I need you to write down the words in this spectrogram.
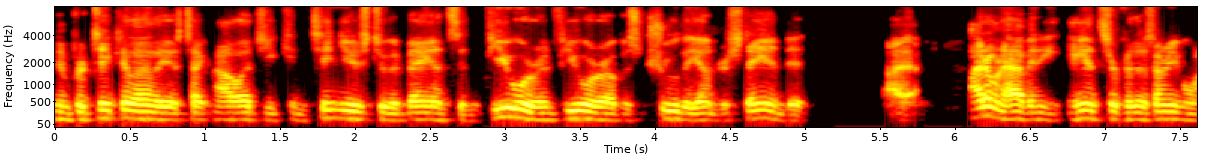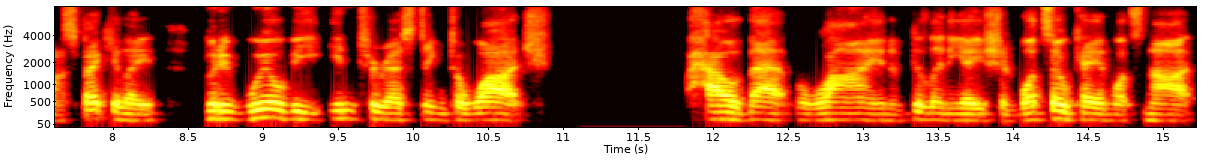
And particularly as technology continues to advance and fewer and fewer of us truly understand it i i don't have any answer for this i don't even want to speculate but it will be interesting to watch how that line of delineation, what's okay and what's not,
